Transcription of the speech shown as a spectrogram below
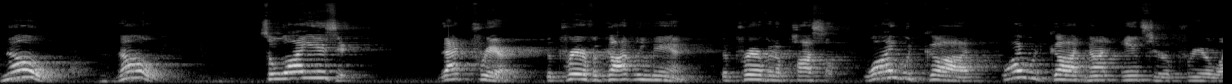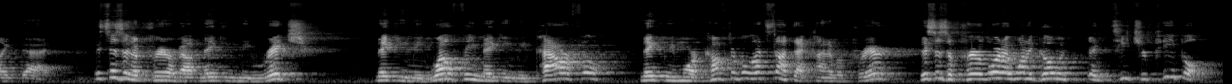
no, no. So why is it that prayer, the prayer of a godly man, the prayer of an apostle. Why would God, why would God not answer a prayer like that? This isn't a prayer about making me rich, making me wealthy, making me powerful, making me more comfortable. That's not that kind of a prayer. This is a prayer, Lord, I want to go and, and teach your people.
